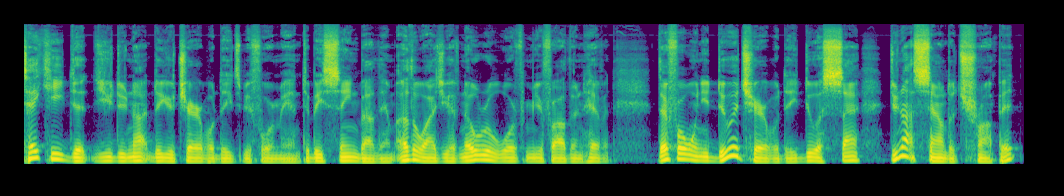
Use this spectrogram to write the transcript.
"Take heed that you do not do your charitable deeds before men to be seen by them; otherwise you have no reward from your Father in heaven. Therefore when you do a charitable deed, do a do not sound a trumpet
